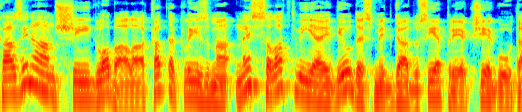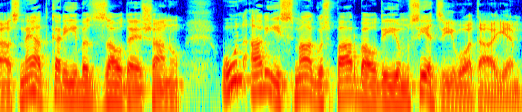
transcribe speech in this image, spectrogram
Kā zināms, šī globālā kataklizma nesa Latvijai 20 gadus iepriekš iegūtās neatkarības zaudēšanu un arī smagus pārbaudījumus iedzīvotājiem,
